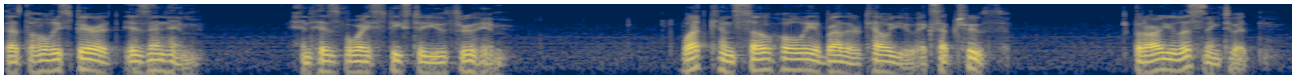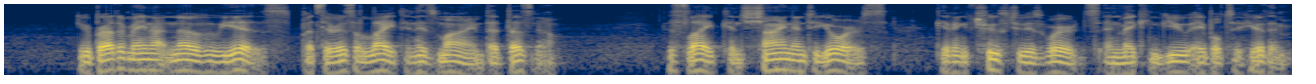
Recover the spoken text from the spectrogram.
that the Holy Spirit is in him, and his voice speaks to you through him. What can so holy a brother tell you except truth? But are you listening to it? Your brother may not know who he is, but there is a light in his mind that does know. This light can shine into yours giving truth to his words and making you able to hear them.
